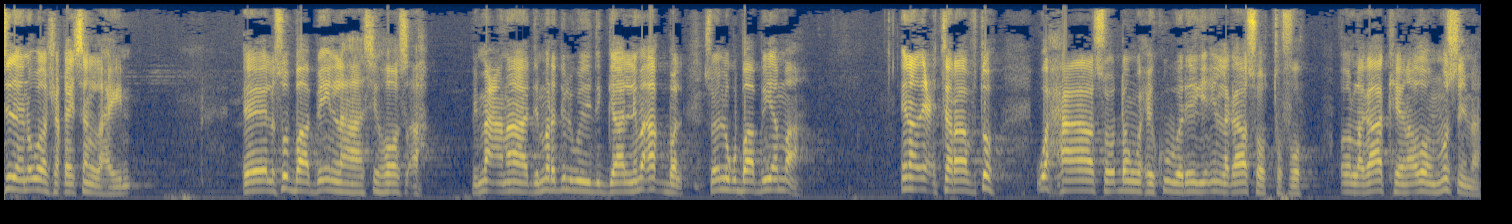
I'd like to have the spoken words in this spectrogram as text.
sidaynu u wada shaqaysan lahayn ee laisu baabi'in lahaa si hoos ah bimacnaa haddii mar haddii lagu gaalnimo aqbal soo in lagu baabi'iya ma ah inaad ictiraafto waxaasoo dhan waxay ku wareegayen in lagaa soo tufo oo lagaa keeno adoo muslima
